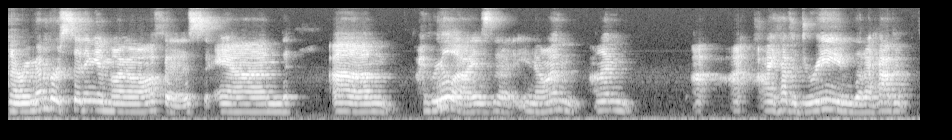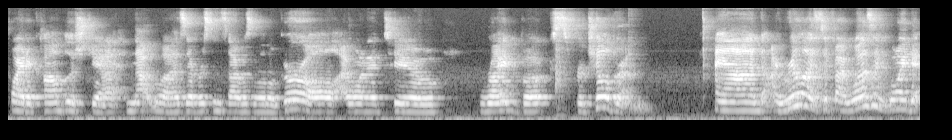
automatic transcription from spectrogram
and I remember sitting in my office and um, I realized that you know I'm I'm I, I have a dream that I haven't quite accomplished yet, and that was ever since I was a little girl, I wanted to write books for children. And I realized if I wasn't going to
